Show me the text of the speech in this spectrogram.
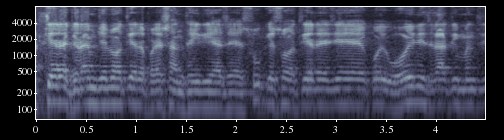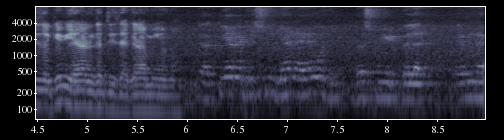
અત્યારે ગ્રામજનો અત્યારે પરેશાન થઈ રહ્યા છે. શું કહેશો? અત્યારે જે કોઈ હોય નહીં તલાટી મંત્રી તો કેવી હેરાનગતિ થાય ગ્રામ્યોને અત્યારે ઇસ્યુ ધ્યાને આવ્યો છે દસ મિનિટ પહેલાં એમને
